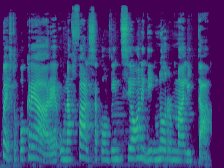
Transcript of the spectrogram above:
Questo può creare una falsa convinzione di normalità.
